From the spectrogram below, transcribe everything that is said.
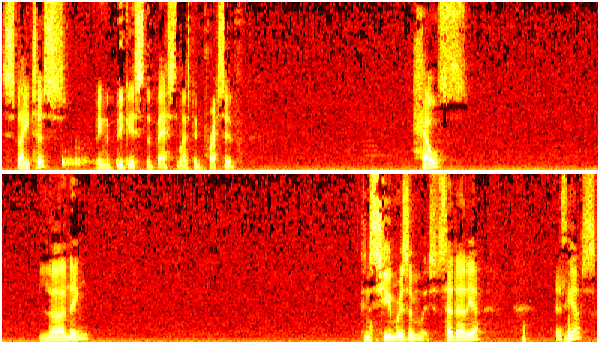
Status, being the biggest, the best, the most impressive. Health, learning, consumerism, which I said earlier. Anything else?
